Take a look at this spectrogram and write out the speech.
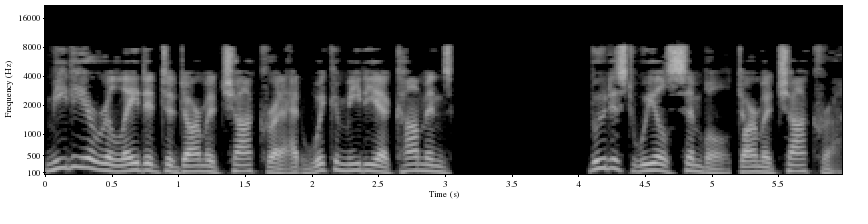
Media related to Dharmachakra at Wikimedia Commons Buddhist wheel symbol Dharmachakra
